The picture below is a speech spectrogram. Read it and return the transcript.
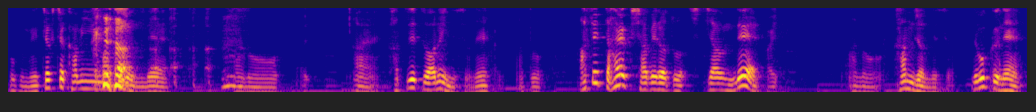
僕めちゃくちゃ噛みまくるんで、あのーはい、滑舌悪いんですよね。あと、焦って早く喋ろうとしちゃうんで、はいあの、噛んじゃうんですよ。で、僕ね、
